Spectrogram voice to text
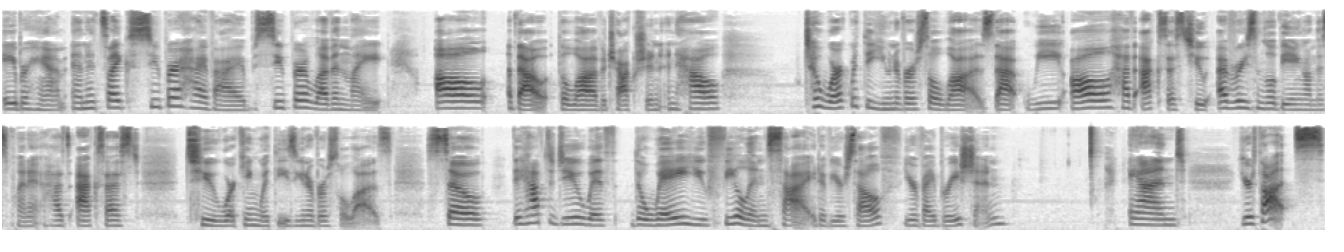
Abraham and it's like super high vibe, super love and light, all about the law of attraction and how to work with the universal laws that we all have access to. Every single being on this planet has access to working with these universal laws. So they have to do with the way you feel inside of yourself, your vibration, and your thoughts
